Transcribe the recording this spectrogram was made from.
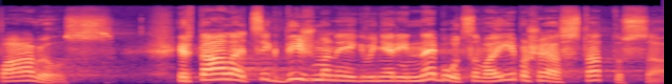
Pāvils, ir tā, lai cik dižmanīgi viņi arī nebūtu savā īpašajā statusā,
